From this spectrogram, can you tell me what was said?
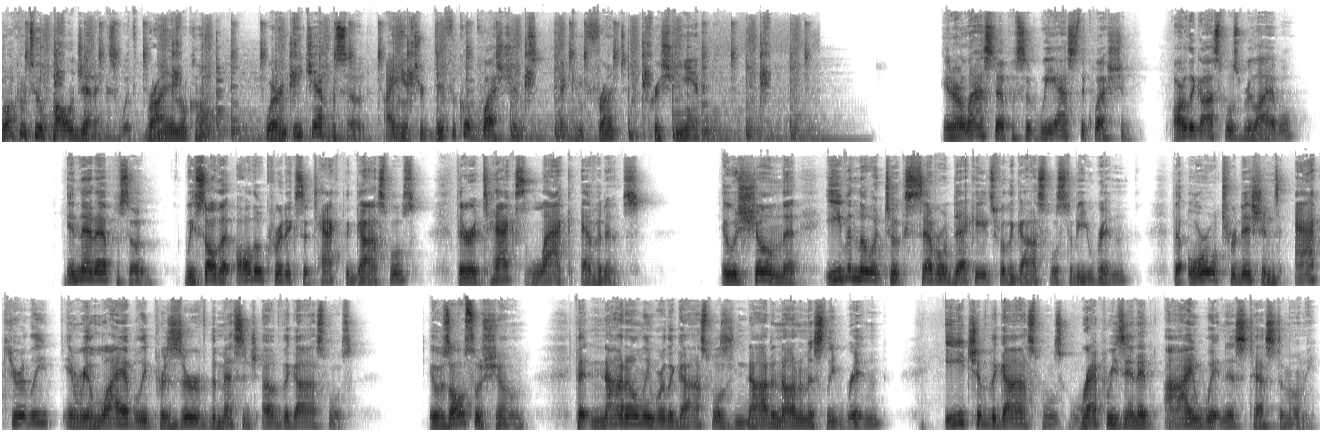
Welcome to Apologetics with Brian McCollum, where in each episode I answer difficult questions that confront Christianity. In our last episode, we asked the question Are the Gospels reliable? In that episode, we saw that although critics attack the Gospels, their attacks lack evidence. It was shown that even though it took several decades for the Gospels to be written, the oral traditions accurately and reliably preserved the message of the Gospels. It was also shown that not only were the Gospels not anonymously written, each of the Gospels represented eyewitness testimony.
